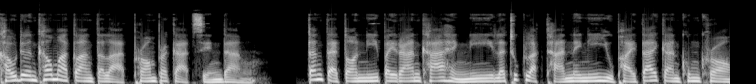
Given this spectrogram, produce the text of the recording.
เขาเดินเข้ามากลางตลาดพร้อมประกาศเสียงดัง ตั้งแต่ตอนนี้ไปร้านค้าแห่งนี้และทุกหลักฐานในนี้อยู่ภายใต้การคุ้มครอง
